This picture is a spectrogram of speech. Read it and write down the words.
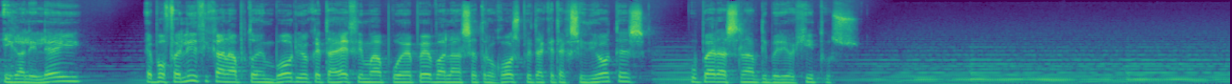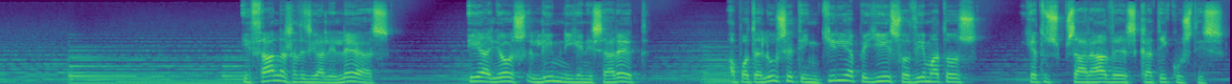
Οι Γαλιλαίοι εποφελήθηκαν από το εμπόριο και τα έθιμα που επέβαλαν σε τροχόσπιτα και ταξιδιώτες που πέρασαν από την περιοχή τους. Η θάλασσα της Γαλιλαίας ή αλλιώς λίμνη Γενισαρέτ αποτελούσε την κύρια πηγή εισοδήματος για τους ψαράδες κατοίκους της.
